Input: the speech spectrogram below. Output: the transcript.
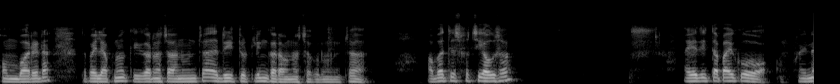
फर्म भरेर तपाईँले आफ्नो के गर्न चाहनुहुन्छ? रिटोटलिङ गराउन सक्नुहुन्छ। अब त्यसपछि आउँछ। यदि तपाईँको होइन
